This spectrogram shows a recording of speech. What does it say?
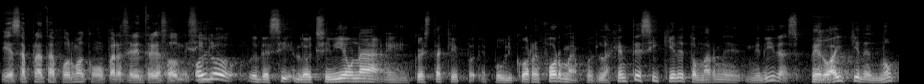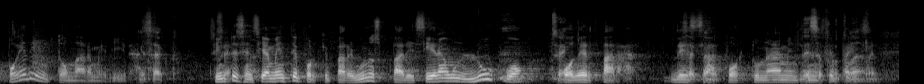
esa plataforma como para hacer entregas a domicilio. Hoy lo, lo exhibía una encuesta que publicó Reforma, pues la gente sí quiere tomar medidas, pero hay quienes no pueden tomar medidas. Exacto. Simple y sencillamente porque para algunos pareciera un lujo poder parar, desafortunadamente, desafortunadamente. En este país.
